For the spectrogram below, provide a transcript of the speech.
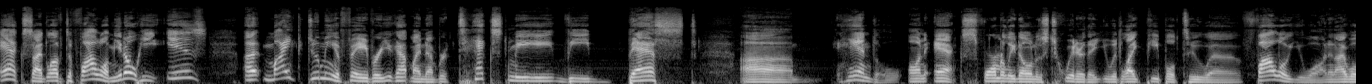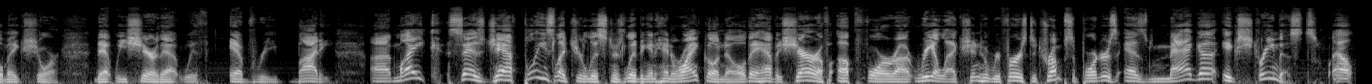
X? I'd love to follow him. You know he is. Uh, Mike, do me a favor. You got my number. Text me the best." Um, handle on X, formerly known as Twitter, that you would like people to uh, follow you on, and I will make sure that we share that with everybody. Uh, Mike says, Jeff, please let your listeners living in Henrico know they have a sheriff up for uh, reelection who refers to Trump supporters as MAGA extremists. Well,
